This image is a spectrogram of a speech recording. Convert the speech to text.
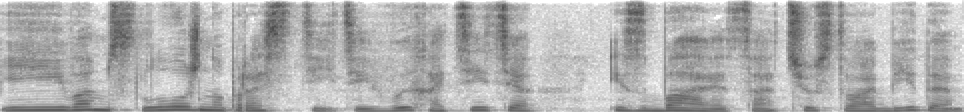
и вам сложно простить, и вы хотите избавиться от чувства обиды,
